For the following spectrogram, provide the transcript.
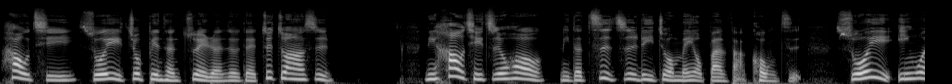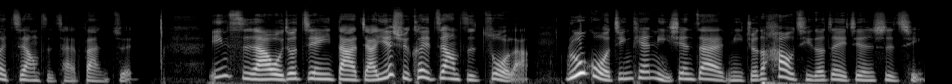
好奇，所以就变成罪人，对不对？最重要是，你好奇之后，你的自制力就没有办法控制，所以因为这样子才犯罪。因此啊，我就建议大家，也许可以这样子做啦。如果今天你现在你觉得好奇的这一件事情，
